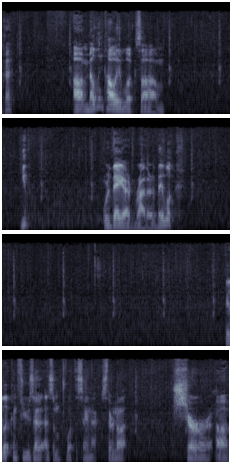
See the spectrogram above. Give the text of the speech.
Okay. Uh, Melancholy looks um. He, or they are rather. They look. They look confused as, as to what to say next. They're not sure, uh,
